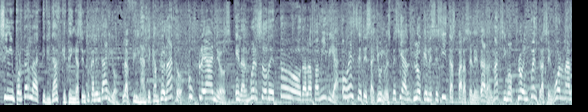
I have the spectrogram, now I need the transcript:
Sin importar la actividad que tengas en tu calendario, la final de campeonato, cumpleaños, el almuerzo de toda la familia o ese desayuno especial, lo que necesitas para celebrar al máximo lo encuentras en Walmart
